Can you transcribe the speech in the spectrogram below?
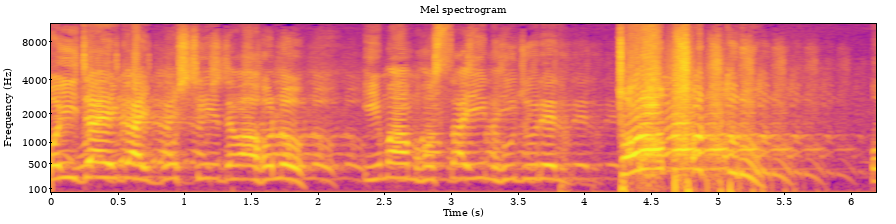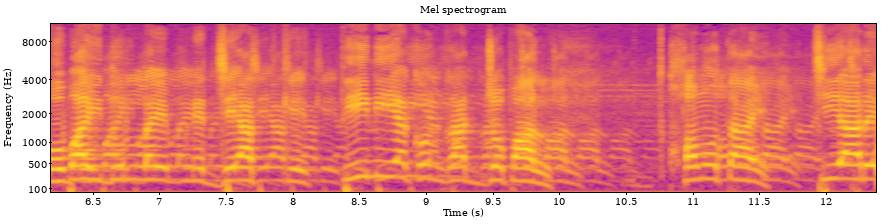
ওই জায়গায় বসিয়ে দেওয়া হলো ইমাম হোসাইন হুজুরের চরম শত্রু। তিনি এখন রাজ্যপাল। ক্ষমতায় চেয়ারে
